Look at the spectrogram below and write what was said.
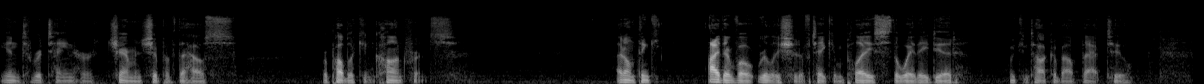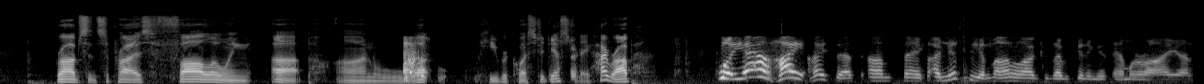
in to retain her chairmanship of the House Republican Conference. I don't think either vote really should have taken place the way they did. We can talk about that too. Robson Surprise following up on what he requested yesterday. Hi, Rob. Well, yeah. Hi, hi, Seth. Um, thanks. I missed the monologue because I was getting an MRI on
